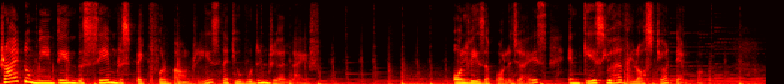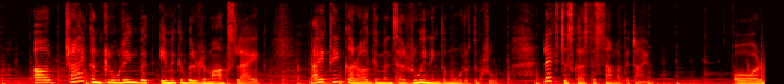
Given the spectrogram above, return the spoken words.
Try to maintain the same respectful boundaries that you would in real life. Always apologize in case you have lost your temper. Uh, try concluding with amicable remarks like, I think our arguments are ruining the mood of the group. Let's discuss this some other time. Or,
